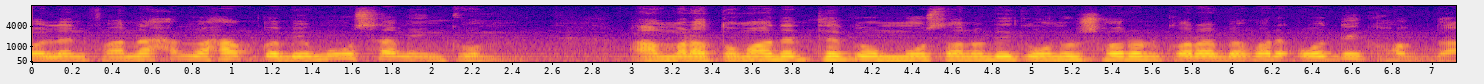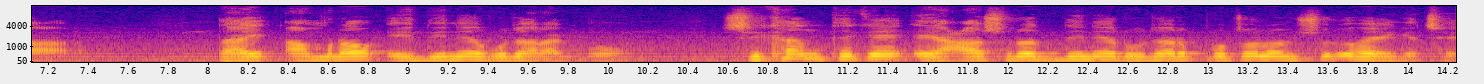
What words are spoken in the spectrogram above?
বললেন ফানাহানু হাক্ক বে মুসা মিনকুম? আমরা তোমাদের থেকেও মুসা নবীকে অনুসরণ করার ব্যাপারে অধিক হকদার। তাই আমরাও এই দিনে রোজা রাখব। সেখান থেকে এই আশুরার দিনে রোজার প্রচলন শুরু হয়ে গেছে।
